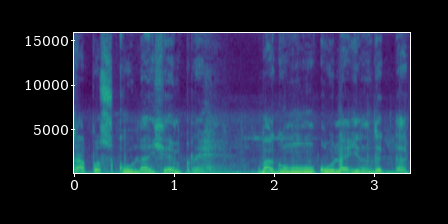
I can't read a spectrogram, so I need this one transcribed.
Tapos kulay syempre bagong kulay yung dagdag.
